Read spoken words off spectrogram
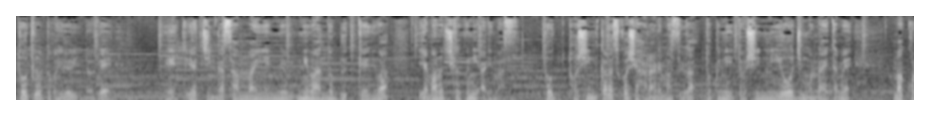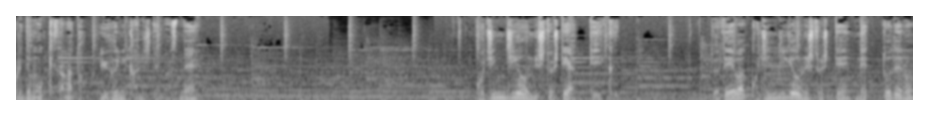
東京都が良いので、えーと家賃が3万円未満の物件は山の近くにあります。都心から少し離れますが特に都心に用事もないためまあこれでも OK かなというふうに感じていますね。個人事業主としてやっていく。予定は個人事業主としてネットでの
